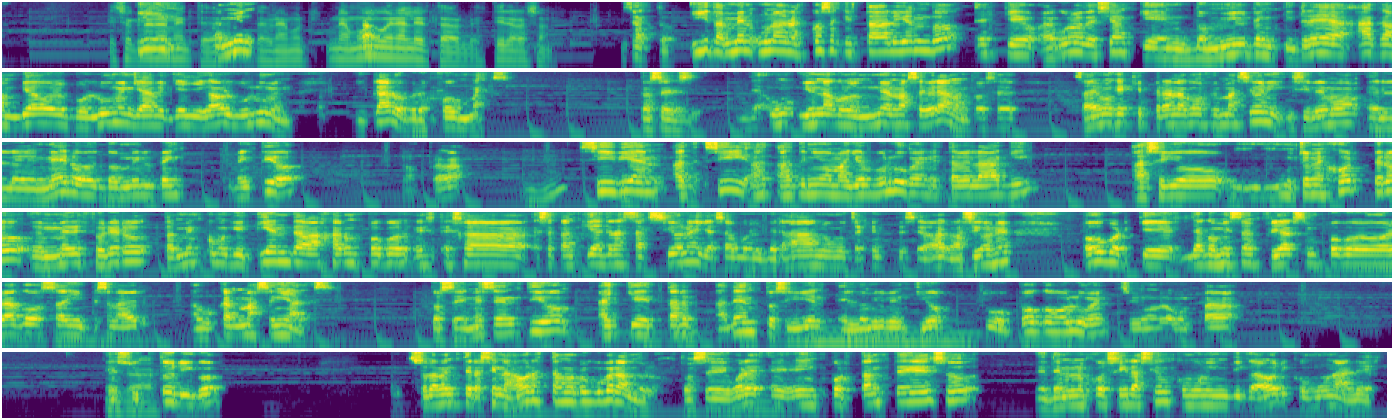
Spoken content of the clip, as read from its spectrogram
Eso claramente también- da una, una muy Claro. buena alerta, doble. Tiene razón. Exacto. Y también una de las cosas que estaba leyendo es que algunos decían que en 2023 ha- cambiado el volumen, ya, ya ha llegado el volumen. Y claro, pero fue un mes. Entonces, y una colonia no hace verano. Entonces, sabemos que hay que esperar la confirmación. Y, y si vemos el enero de 2022, no, prueba. Ujú. si bien ha, sí ha, ha tenido mayor volumen esta vez la aquí, ha sido mucho mejor, pero en mes de febrero también como que tiende a bajar un poco es- esa, esa cantidad de transacciones, ya sea por el verano, mucha gente se va de vacaciones, o porque ya comienza a enfriarse un poco la cosa y empiezan a ver, a buscar más señales. Entonces, en ese sentido, hay que estar atentos, si bien el 2022 tuvo poco volumen, si uno lo compara en su Claro. histórico, solamente recién ahora estamos recuperándolo. Entonces, igual es, es importante eso, de tenerlo en consideración como un indicador y como una alerta.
